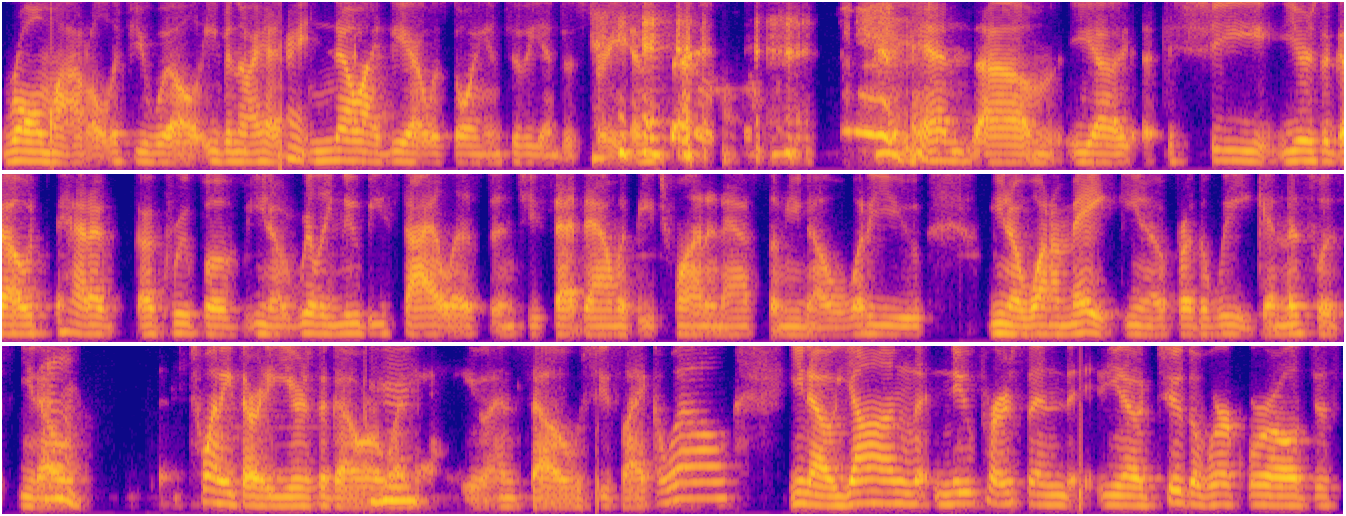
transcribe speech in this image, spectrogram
role model, if you will, even though I had right. no idea I was going into the industry. And, so, and um, yeah, she years ago had a, a, group of, you know, really newbie stylists and she sat down with each one and asked them, you know, what do you, you know, want to make, you know, for the week? And this was, you know, oh. 20 30 years ago or mm-hmm. what have you and so she's like well you know young new person you know to the work world just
